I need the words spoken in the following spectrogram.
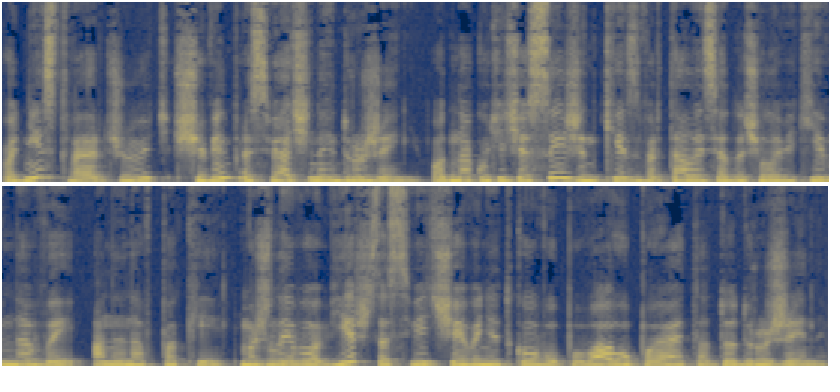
Одні стверджують, що він присвячений дружині. Однак у ті часи жінки зверталися до чоловіків на ви, а не навпаки. Можливо, вірш засвідчує виняткову повагу поета до дружини.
